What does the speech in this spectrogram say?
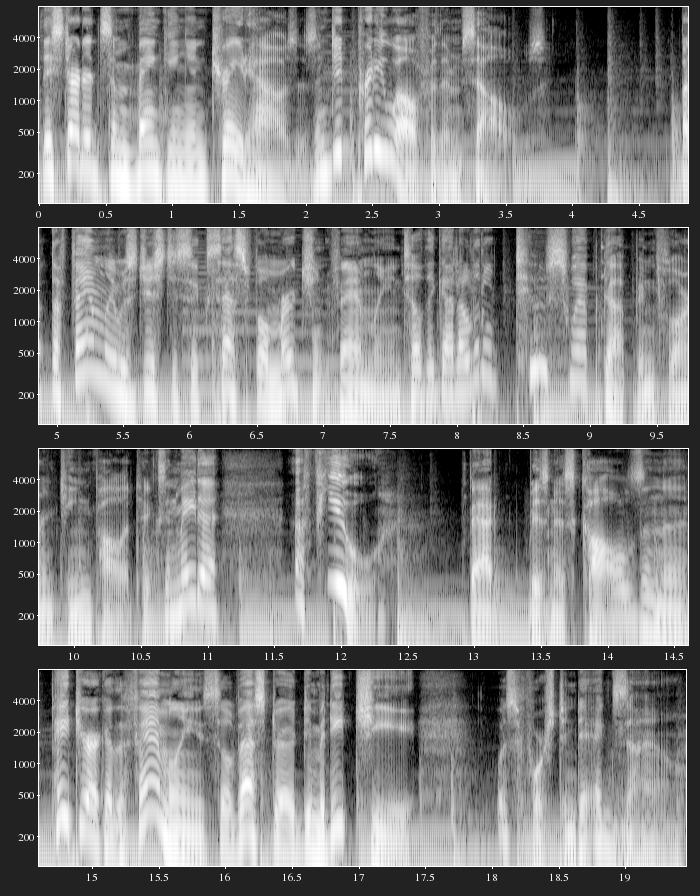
They started some banking and trade houses and did pretty well for themselves. But the family was just a successful merchant family until they got a little too swept up in Florentine politics and made a, a few bad business calls, and the patriarch of the family, Silvestro de' Medici, was forced into exile.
